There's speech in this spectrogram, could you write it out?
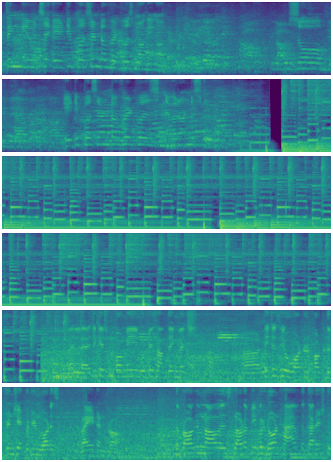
I think you would say 80% of it was mugging up. So, 80% of it was never understood. Well, education for me would be something which uh, teaches you what, how to differentiate between what is right and wrong. The problem now is a lot of people don't have the courage to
